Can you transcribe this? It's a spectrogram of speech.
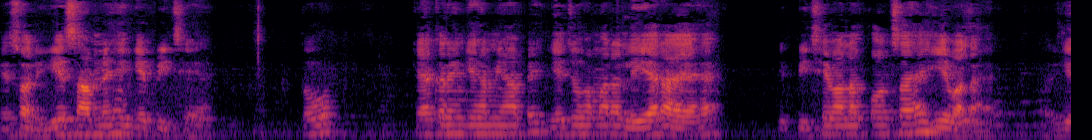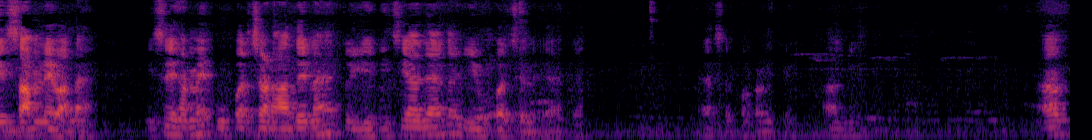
ये सॉरी ये सामने है, ये पीछे है। तो क्या करेंगे हम यहाँ पे? ये जो हमारा लेयर आया है, ये पीछे वाला कौन सा है? ये वाला है, और ये सामने वाला है। इसे हमें ऊपर चढ़ा देना है तो ये नीचे आ जाएगा, ये ऊपर चले जाएगा। ऐसे पकड़ के, आगे। अब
